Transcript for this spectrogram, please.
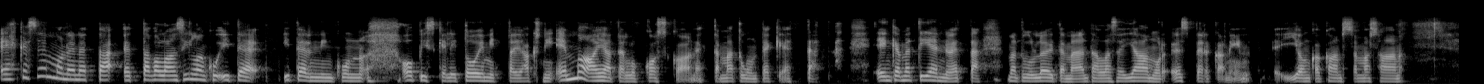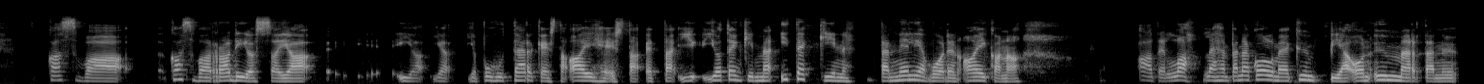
Ehkä semmoinen, että, että tavallaan silloin kun itse niin opiskeli toimittajaksi, niin en mä ajatellut koskaan, että mä tuun tekemään tätä. Enkä mä tiennyt, että mä tuun löytämään tällaisen Jaamur Ösperkanin, jonka kanssa mä saan kasvaa, kasvaa radiossa ja, ja, ja, ja puhua tärkeistä aiheista. Että jotenkin mä itsekin tämän neljän vuoden aikana – ajatella lähempänä kolmea kymppiä on ymmärtänyt,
